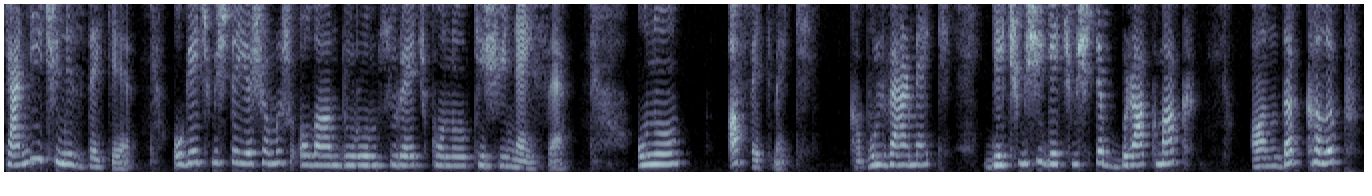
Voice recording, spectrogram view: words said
kendi içinizdeki o geçmişte yaşamış olan durum, süreç, konu, kişi neyse onu affetmek, kabul vermek, geçmişi geçmişte bırakmak, anda kalıp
